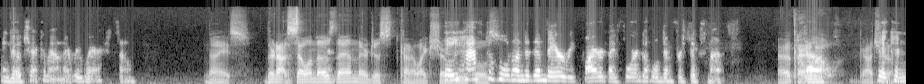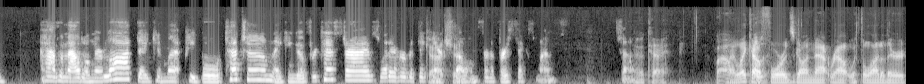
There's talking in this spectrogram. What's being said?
and go check them out everywhere. So Nice. They're not selling those then. They're just kind of like show they vehicles. have to hold on to them. They are required by Ford to hold them for six months. Okay. So- wow. Gotcha. They can have them out on their lot. They can let people touch them. They can go for test drives, whatever, but they can't sell them for the first six months. So Okay. Wow. I like how Well, Ford's gone that route with a lot of their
